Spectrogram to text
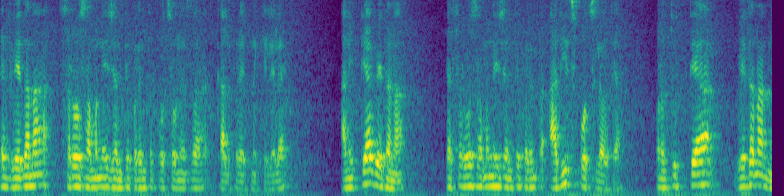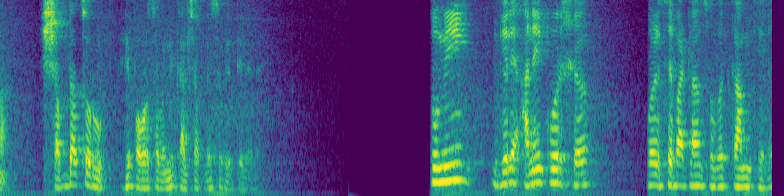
त्या वेदना सर्वसामान्य जनतेपर्यंत पोचवण्याचा काल प्रयत्न केलेला आहे. आणि त्या वेदना या सर्वसामान्य जनतेपर्यंत आधीच पोचल्या होत्या परंतु त्या वेदनांना शब्दाचं रूप हे पवारसाहेबांनी कालच्या आपल्या सभेत दिलेलं आहे. तुम्ही गेले अनेक वर्ष वळसे पाटलांसोबत काम केलं.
